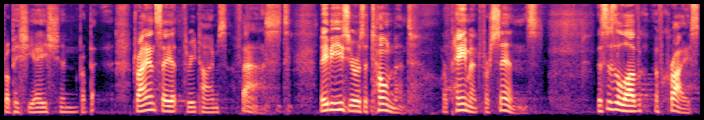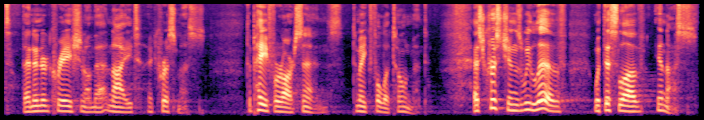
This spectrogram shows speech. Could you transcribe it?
propitiation. Propi- Try and say it three times fast. Maybe easier as atonement or payment for sins. This is the love of Christ that entered creation on that night at Christmas to pay for our sins, to make full atonement. As Christians, we live with this love in us,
